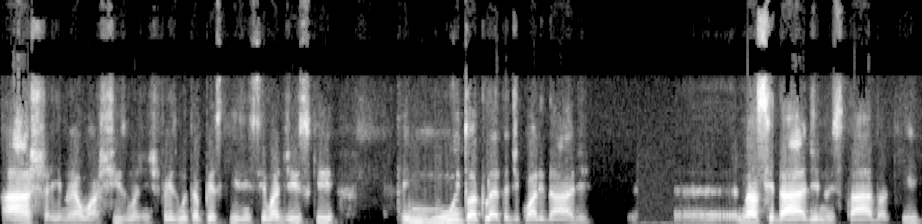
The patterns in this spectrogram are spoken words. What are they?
acha, e não é um achismo, a gente fez muita pesquisa em cima disso, que tem muito atleta de qualidade é, na cidade, no estado aqui,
